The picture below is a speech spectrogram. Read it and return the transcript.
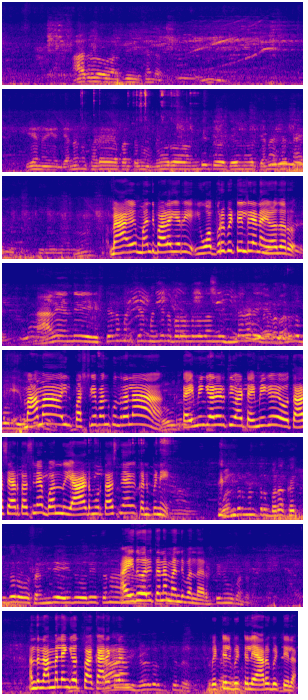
ಆದರೂ ಅಗ್ದಿ ಚಂದ. ಏನು ಜನನು ಕಡೆ ಬಂತನು ನೂರು ಅಂದಿದ್ದು ದೇವನೂರು ಜನ ಹೇಳ್ತಾ ಹ್ಮ್? ಮ್ಯಾ ಮಂದಿ ಭಾಳ ಆಗ್ಯಾರಿ ಒಬ್ರು ಬಿಟ್ಟಿಲ್ರಿ ಅಣ್ಣ ಹೇಳ್ದವ್ರು ನಾವೇ ಅಂದ್ವಿ ಇಷ್ಟೆಲ್ಲ ಮನುಷ್ಯ ಮಂದಿನ ಬರೋಲ್ಲ ಹಿಂದಗಡೆ ಬರೋದು ಬರೋದು ಮಾಮ ಇಲ್ಲಿ ಫಸ್ಟ್ಗೆ ಬಂದು ಕುಂದ್ರಲ್ಲ. ಟೈಮಿಂಗ್ ಹೇಳಿರ್ತೀವಿ ಆ ಟೈಮಿಗೆ ತಾಸು ಎರಡು ತಾಸನೇ ಬಂದು ಎರಡು ಮೂರು ತಾಸನೇ ಕಣ್ಪಿಣಿ. ಬಂದ್ರ ನಂತರ ಬರಕ್ ಹತ್ತಿದ್ರು ಸಂಜೆ ಐದೂವರೆ ತನ ಐದೂವರೆ ತನ ಮಂದಿ ಬಂದಾರ. ಕಂಟಿನ್ಯೂ ಬಂದರು. ಅಂದ್ರೆ ನಮ್ಮಲ್ಲಿ ಹೆಂಗೆ ಇವತ್ತು ಪಾ ಕಾರ್ಯಕ್ರಮ? ಹೇಳಿದ್ರು ಬಿಟ್ಟಿಲ್ಲ. ಬಿಟ್ಟಿಲ್ಲ ಯಾರೂ ಬಿಟ್ಟಿಲ್ಲ.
